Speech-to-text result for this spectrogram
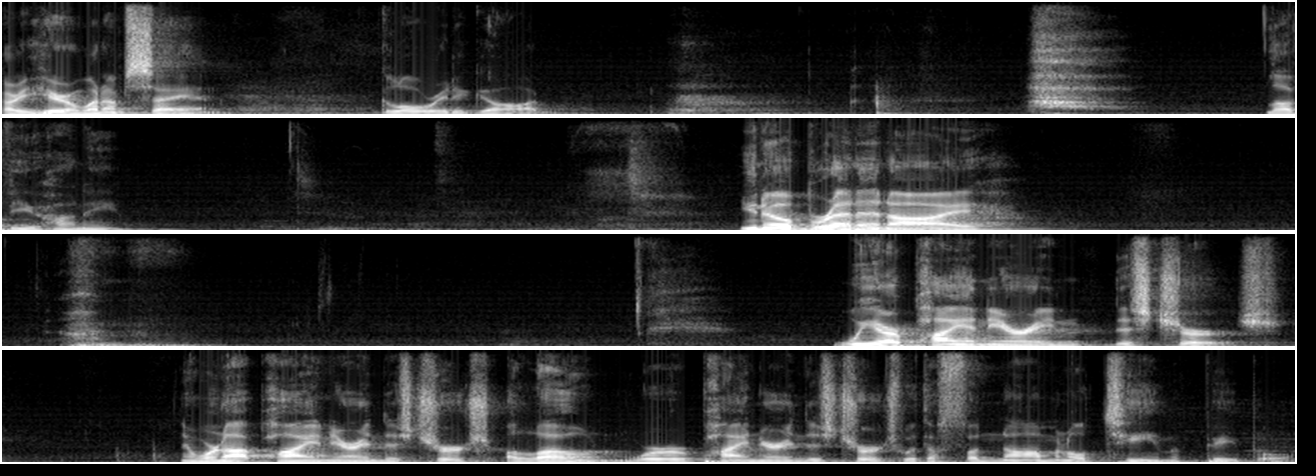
Are you hearing what I'm saying? Glory to God. Love you, honey. You know, Brenna and I, we are pioneering this church. And we're not pioneering this church alone. We're pioneering this church with a phenomenal team of people.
